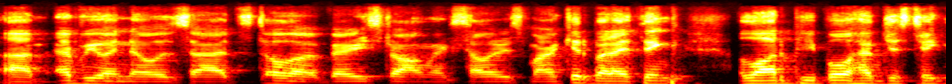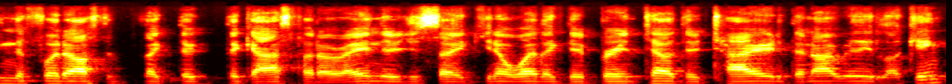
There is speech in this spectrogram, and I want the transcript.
Um, everyone knows that it's still a very strong like sellers market, but I think a lot of people have just taken the foot off the like the, the gas pedal, right? And they're just like, you know what, like they're burnt out, they're tired, they're not really looking.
